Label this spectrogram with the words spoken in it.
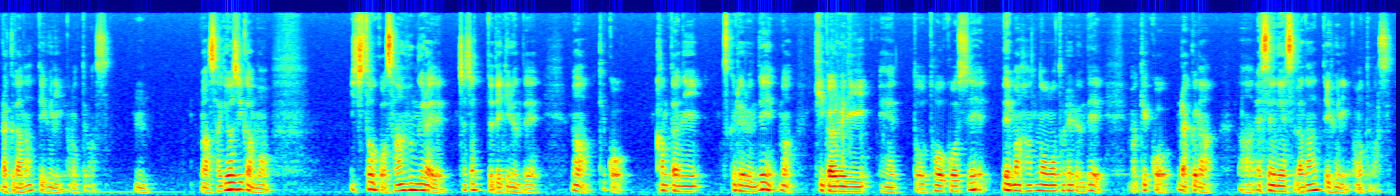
あ、楽だなっていうふうに思ってます。うん。まあ、作業時間も、1投稿3分ぐらいでちゃちゃってできるんで、まあ結構簡単に作れるんで、まあ気軽に、え、っと投稿して、で、まあ反応も取れるんで、まあ結構楽なあ SNS だなっていうふうに思ってます。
